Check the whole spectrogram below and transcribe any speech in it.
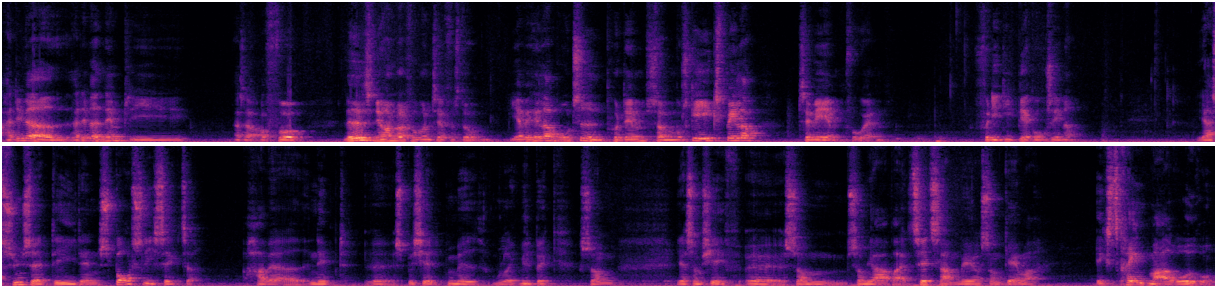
har, det været, har det været nemt i, altså at få ledelsen i håndboldforbundet til at forstå, jeg vil hellere bruge tiden på dem, som måske ikke spiller til VM for 18, fordi de bliver gode senere? Jeg synes, at det i den sportslige sektor har været nemt, øh, specielt med Ulrik Vilbæk som, jeg som chef, øh, som, som jeg arbejder tæt sammen med, og som gav mig ekstremt meget rådrum.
